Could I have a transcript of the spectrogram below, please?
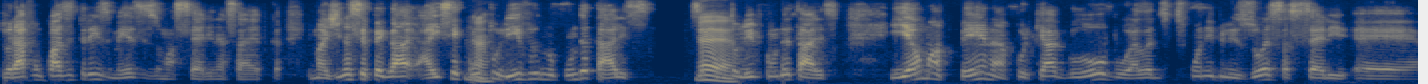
Duravam quase três meses uma série nessa época. Imagina você pegar, aí você conta é. o livro no, com detalhes. Você é. livro com detalhes. E é uma pena porque a Globo ela disponibilizou essa série é,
